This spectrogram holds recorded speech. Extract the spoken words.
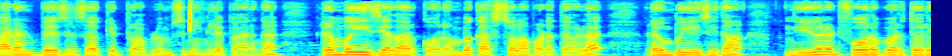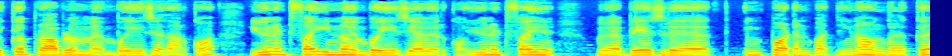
கரண்ட் பேஸ்டு சர்க்கியூட் ப்ராப்ளம்ஸ் நீங்களே பாருங்கள் ரொம்ப ஈஸியாக தான் இருக்கும். ரொம்ப கஷ்டம்லாம் பட தேவையில்ல. ரொம்ப ஈஸி தான். இந்த யூனிட் ஃபோரை பொறுத்த வரைக்கும் ப்ராப்ளம் ரொம்ப ஈஸியாக தான் இருக்கும். யூனிட் ஃபைவ் இன்னும் ரொம்ப ஈஸியாகவே இருக்கும். யூனிட் ஃபைவ் பேஸ்டு இம்பார்ட்டன்ட் பார்த்தீங்கன்னா உங்களுக்கு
